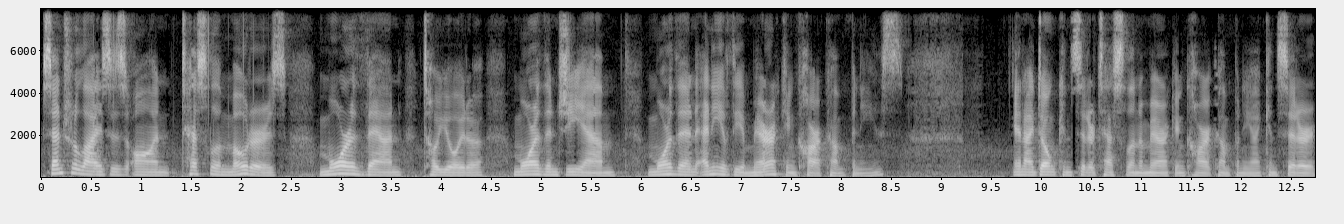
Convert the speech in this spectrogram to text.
centralizes on Tesla Motors more than Toyota, more than GM, more than any of the American car companies. And I don't consider Tesla an American car company. I consider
